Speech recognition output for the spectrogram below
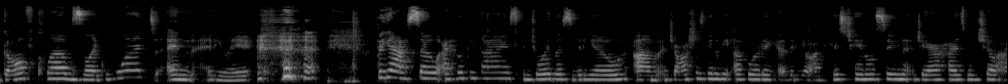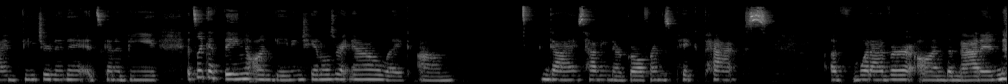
Golf clubs, like what? And anyway. but yeah, so I hope you guys enjoy this video. Um, Josh is going to be uploading a video on his channel soon, J.R. Heisman Show. I'm featured in it. It's going to be, it's like a thing on gaming channels right now. Like, um, guys having their girlfriends pick packs of whatever on the Madden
